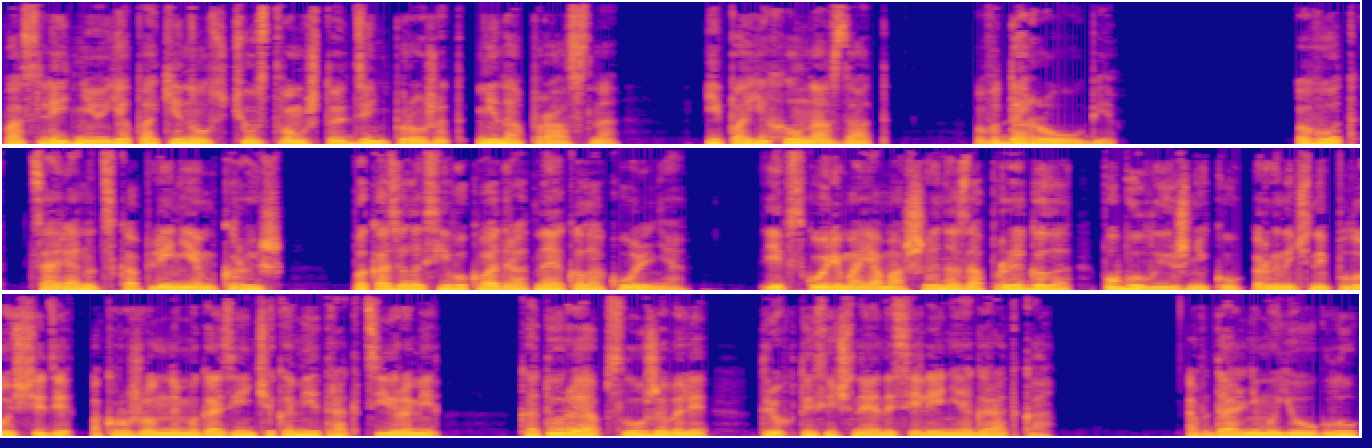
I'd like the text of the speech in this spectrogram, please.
Последнюю я покинул с чувством, что день прожит не напрасно, и поехал назад, в Дороуби. Вот, царя над скоплением крыш, показалась его квадратная колокольня и вскоре моя машина запрыгала по булыжнику рыночной площади, окруженной магазинчиками и трактирами, которые обслуживали трехтысячное население городка. В дальнем ее углу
